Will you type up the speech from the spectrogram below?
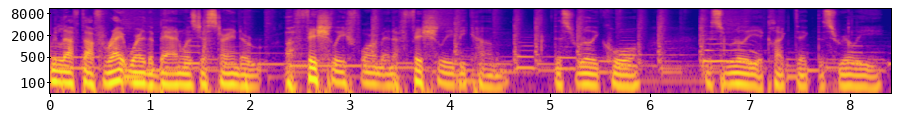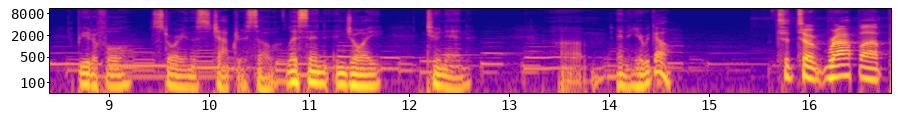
we left off, right where the band was just starting to officially form and officially become this really cool, this really eclectic, this really beautiful story in this chapter. So listen, enjoy, tune in. Um, and here we go. to to wrap up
